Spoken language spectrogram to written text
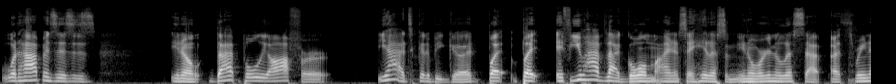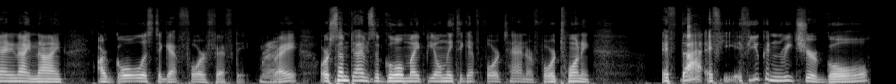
what happens is is you know that bully offer yeah it's going to be good but but if you have that goal in mind and say hey listen you know we're going to list that at 399.9 our goal is to get 450 Right. right. or sometimes the goal might be only to get 410 or 420 if that if you, if you can reach your goal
